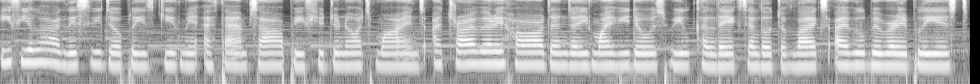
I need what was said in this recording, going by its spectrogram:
If you like this video, please give me a thumbs up if you do not mind. I try very hard and if my videos will collect a lot of likes, I will be very pleased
